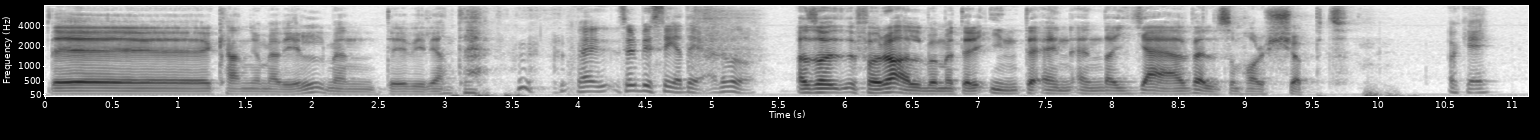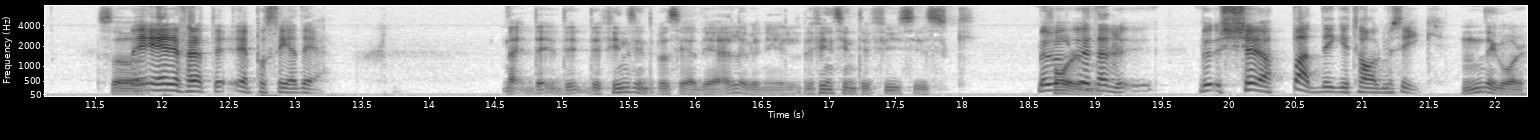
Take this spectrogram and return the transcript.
Det kan jag om jag vill, men det vill jag inte. Nej, så det blir CD, eller vadå? Alltså förra albumet är det inte en enda jävel som har köpt. Okej. Så Men är det för att det är på CD? Nej, det, det, det finns inte på CD eller vinyl. Det finns inte i fysisk Men form. vänta nu. Men Köpa digital musik Mm, det går.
